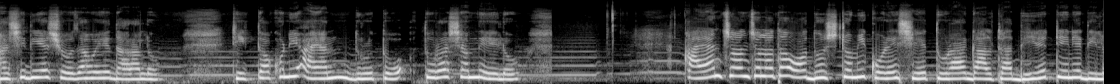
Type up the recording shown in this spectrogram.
হাসি দিয়ে সোজা হয়ে দাঁড়াল। ঠিক তখনই আয়ান দ্রুত তোরার সামনে এলো। আয়ান চঞ্চলতা ও দুষ্টমি করে সে তোরার গালটা ধীরে টেনে দিল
